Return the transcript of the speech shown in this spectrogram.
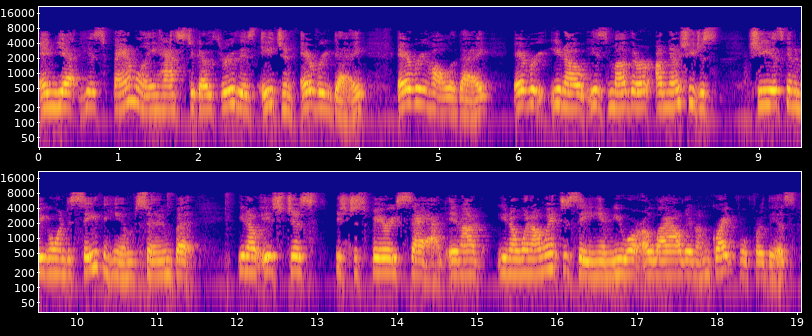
and yet his family has to go through this each and every day, every holiday, every, you know, his mother, I know she just, she is going to be going to see him soon, but, you know, it's just, it's just very sad. And I, you know, when I went to see him, you are allowed, and I'm grateful for this.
